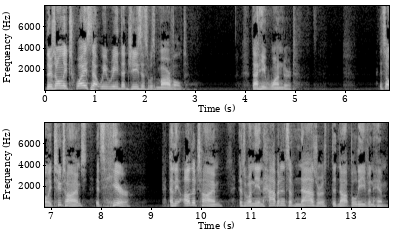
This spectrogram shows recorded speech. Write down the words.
There's only twice that we read that Jesus was marveled, that he wondered. It's only two times. It's here. And the other time is when the inhabitants of Nazareth did not believe in him.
